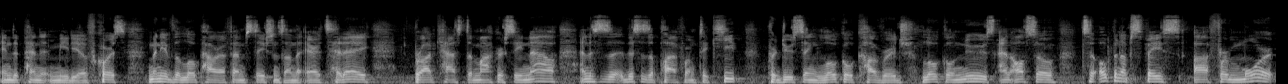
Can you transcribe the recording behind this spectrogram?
independent media. Of course, many of the low-power FM stations on the air today broadcast Democracy Now! And this is, a, this is a platform to keep producing local coverage, local news, and also to open up space uh, for more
